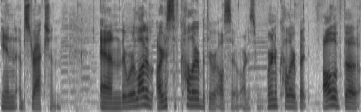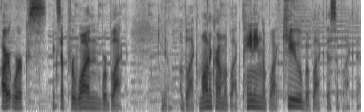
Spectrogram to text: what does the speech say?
in Abstraction. And there were a lot of artists of color, but there were also artists who weren't of color. But all of the artworks, except for one, were black. You know, a black monochrome, a black painting, a black cube, a black this, a black that.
